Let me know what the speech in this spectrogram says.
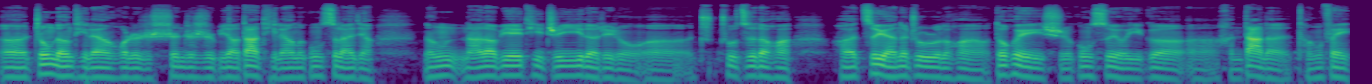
呃中等体量或者是甚至是比较大体量的公司来讲，能拿到 BAT 之一的这种呃注注资的话。和资源的注入的话，都会使公司有一个呃很大的腾飞。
